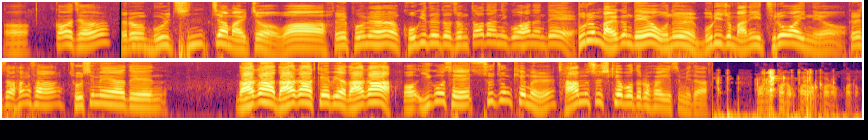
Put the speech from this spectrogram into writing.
어 꺼져. 여러분 물 진짜 맑죠? 와 저기 보면 고기들도 좀 떠다니고 하는데 물은 맑은데요. 오늘 물이 좀 많이 들어와 있네요. 그래서 항상 조심해야 된 나가 나가 깨비야 나가! 어 이곳에 수중캠을 잠수시켜 보도록 하겠습니다. 꼬록꼬록꼬록꼬록꼬록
